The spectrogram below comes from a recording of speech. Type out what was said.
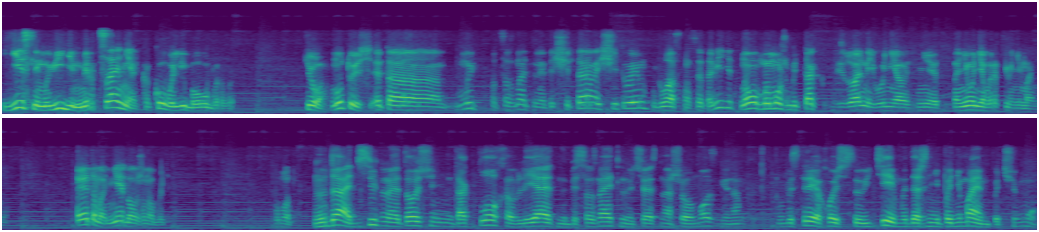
Если мы видим мерцание какого-либо образа, все, ну то есть это мы подсознательно это считаем, считываем, глаз нас это видит, но мы, может быть, так визуально его не, не- на него не обратим внимания. Этого не должно быть. Вот. Ну да, действительно, это очень так плохо влияет на бессознательную часть нашего мозга, и нам побыстрее хочется уйти, и мы даже не понимаем, почему.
